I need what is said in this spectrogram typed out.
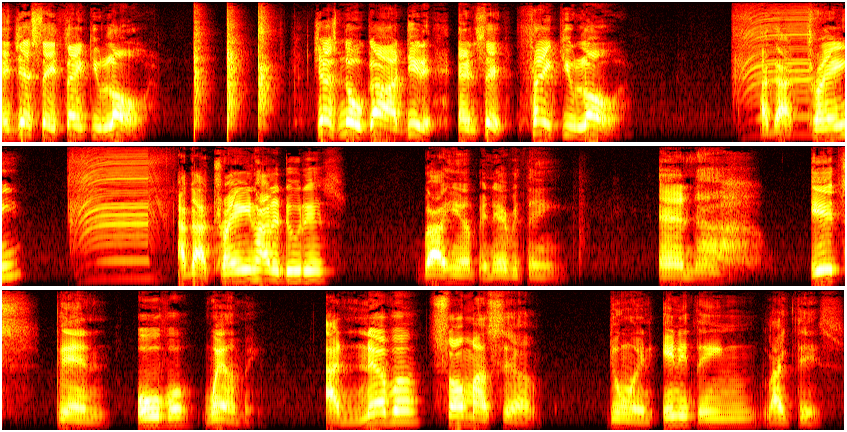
and just say, Thank you, Lord. Just know God did it and say, Thank you, Lord. I got trained. I got trained how to do this by Him and everything. And uh, it's been overwhelming. I never saw myself doing anything like this.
